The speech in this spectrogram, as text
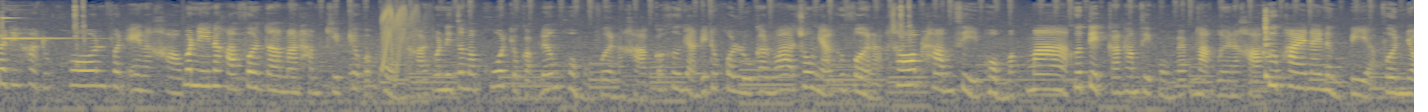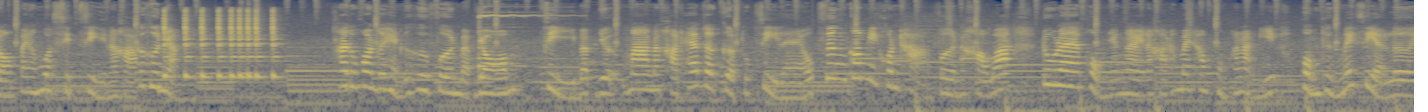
วัสดีค่ะทุกคนเฟิร์นเองนะคะ วันนี้นะคะเฟิร์นจะมาทำคลิปเกี่ยวกับผมนะคะวันนี้จะมาพูดเกี่ยวกับเรื่องผมของเฟิร์นนะคะ ก็คืออย่างที่ทุกคนรู้กันว่าช่วงนี้คือเฟิร์นอะชอบทำสีผมมากๆ คือติดการทำสีผมแบบหนักเลยนะคะ คือภายในหนึ่งปีอะเฟิร์นย้อมไปทั้งหมด10สีนะคะ ก็คือเนี่ยถ้าทุกคนจะเห็นก็คือเฟิร์นแบบย้อม สีแบบเยอะมากนะคะ แทบจะเกือบทุกสีแล้ว ซึ่งก็มีคนถามเฟิร์นนะคะว่าดูแลผมยังไงนะคะทำไมทำผมขนาดนี้ ผมถึงไม่เสียเลย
